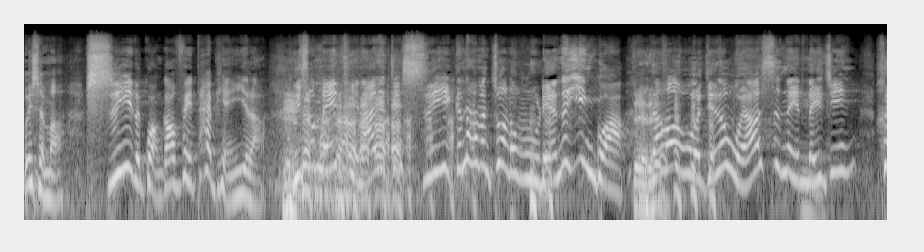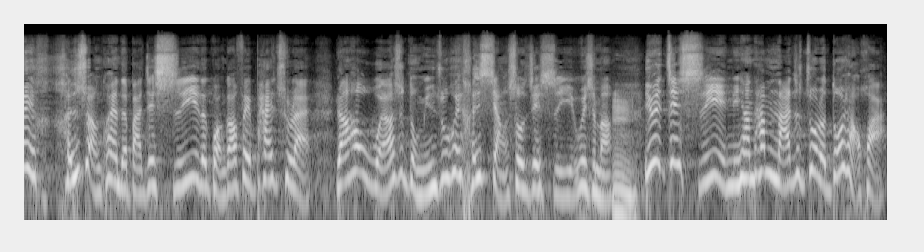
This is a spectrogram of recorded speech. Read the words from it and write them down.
为什么？十亿的广告费太便宜了。你说媒体拿着这十亿跟他们做了五年的硬广，然后我觉得我要是那雷军，会很爽快的把这十亿的广告费拍出来，然后我要是董明珠会很享受这十亿，为什么？嗯因为这十亿，你像他们拿着做了多少话？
